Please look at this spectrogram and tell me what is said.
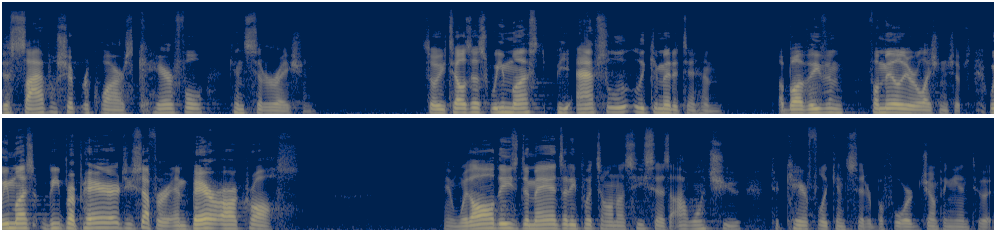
Discipleship requires careful consideration. So he tells us we must be absolutely committed to him above even familiar relationships. We must be prepared to suffer and bear our cross. And with all these demands that he puts on us, he says, I want you to carefully consider before jumping into it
